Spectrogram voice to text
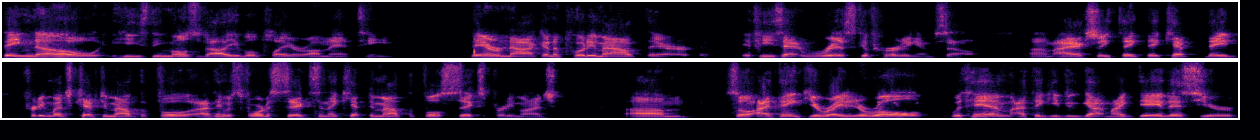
they know he's the most valuable player on that team. They are not going to put him out there if he's at risk of hurting himself. Um, I actually think they kept, they pretty much kept him out the full, I think it was four to six, and they kept him out the full six pretty much. Um, so I think you're ready to roll with him. I think if you've got Mike Davis, you're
